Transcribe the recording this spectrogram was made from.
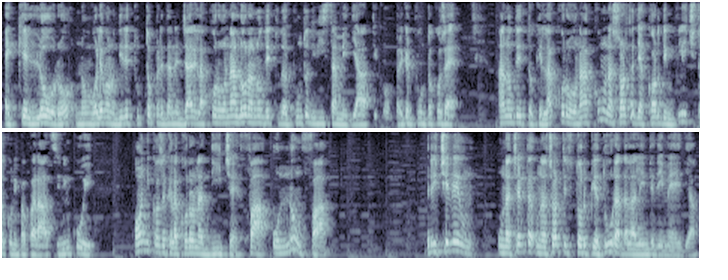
è che loro non volevano dire tutto per danneggiare la corona, loro hanno detto dal punto di vista mediatico, perché il punto cos'è? Hanno detto che la corona ha come una sorta di accordo implicito con i paparazzi, in cui ogni cosa che la corona dice, fa o non fa, riceve un- una, certa, una sorta di storpiatura dalla lente dei media,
